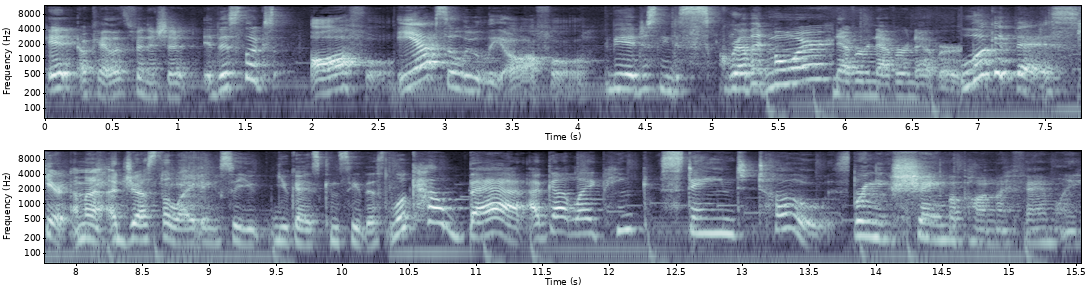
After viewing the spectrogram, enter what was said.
It, okay, let's finish it. This looks awful. Absolutely awful. Maybe I just need to scrub it more. Never, never, never. Look at this. Here, I'm gonna adjust the lighting so you, you guys can see this. Look how bad. I've got like pink stained toes. Bringing shame upon my family.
